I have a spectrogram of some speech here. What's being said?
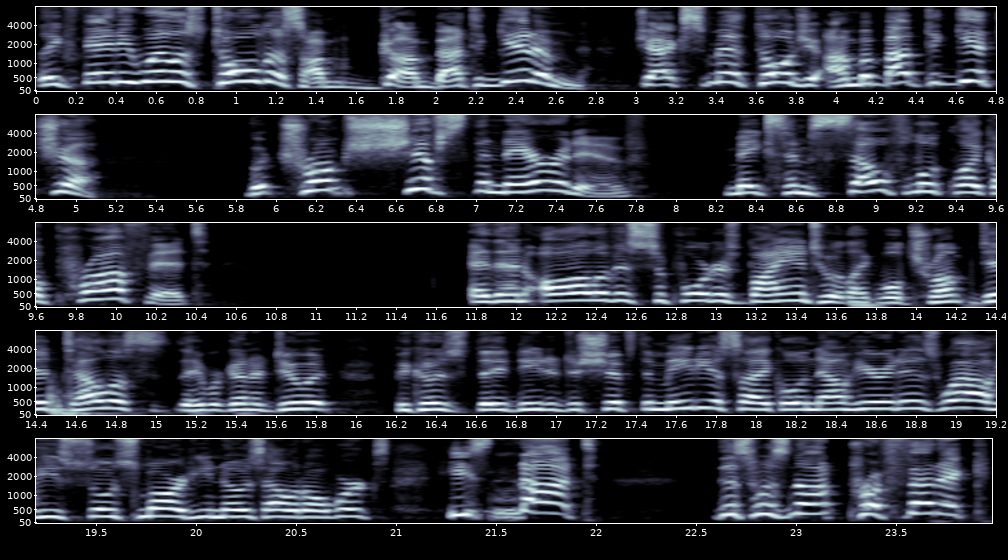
Like Fani Willis told us, I'm, I'm about to get him. Jack Smith told you, I'm about to get you. But Trump shifts the narrative, makes himself look like a prophet and then all of his supporters buy into it like, well, Trump did tell us they were going to do it because they needed to shift the media cycle. And now here it is. Wow, he's so smart. He knows how it all works. He's not. This was not prophetic.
